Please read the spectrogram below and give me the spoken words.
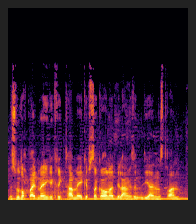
Müssen wir doch bald mal hingekriegt haben, ey, gibt's da gar nicht. Wie lange sind denn die an uns dran?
